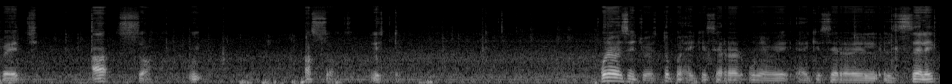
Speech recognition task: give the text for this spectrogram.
fetch a sock uy a sock listo. Una vez hecho esto pues hay que cerrar una vez hay que cerrar el, select.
